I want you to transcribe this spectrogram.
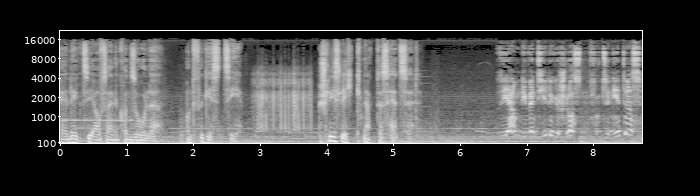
er legt sie auf seine Konsole und vergisst sie. Schließlich knackt das Headset. Sie haben die Ventile geschlossen. Funktioniert das?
